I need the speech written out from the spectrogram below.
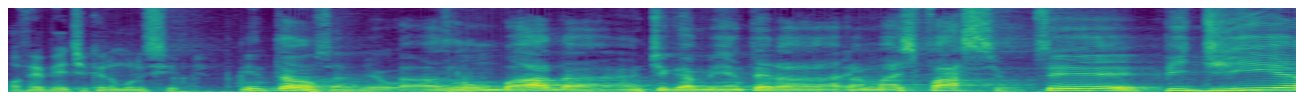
obviamente, aqui no município. Então, sabe, as lombadas antigamente era, era mais fácil. Você pedia,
